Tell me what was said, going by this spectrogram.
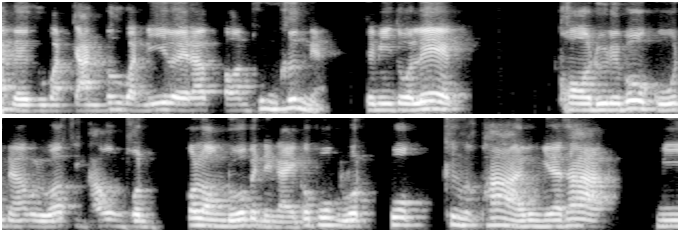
กเลยคือวันจันทร์ก็คือวันนี้เลยนะตอนทุ่มครึ่งเนี่ยจะมีตัวเลข core durable good นะหรือว่าสินค้าคงทนก็ลองดูว่าเป็นยังไง ก็พวกรถพวกเครื่องซักผ้าอะไรพวกนี้นะถ้า มี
